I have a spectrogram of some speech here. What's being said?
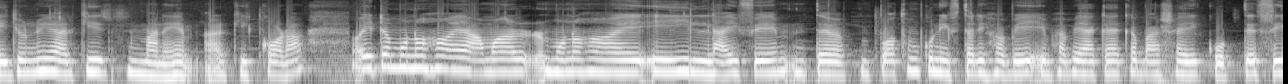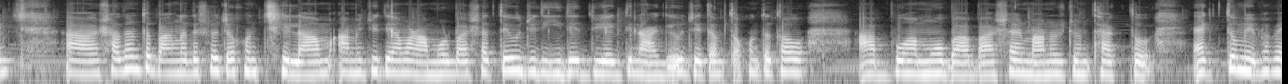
এই জন্যই আর কি মানে আর কি করা। এটা মনে হয় আমার, মনে হয় এই লাইফে প্রথম কোন ইফতারি হবে, এভাবে একা একা বাসায় করতেছি। সাধারণত বাংলাদেশেও যখন ছিলাম, আমি যদি আমার আমর বাসাতেও যদি ঈদের দুই একদিন আগেও যেতাম, তখন তো তাও আব্বু, আম্মু বা বাসায় মানুষজন থাকতো। একদম এভাবে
